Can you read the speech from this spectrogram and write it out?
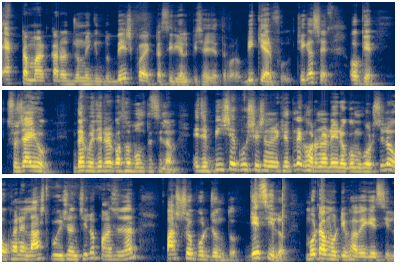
একটা মার্ক কাটার জন্য কিন্তু বেশ কয়েকটা সিরিয়াল পিছায় যেতে পারো। Be careful. ঠিক আছে? ওকে। সো যাই হোক দেখো যেটার কথা বলতেছিলাম। এই যে ২০-২১ সেশনের ক্ষেত্রে ঘটনাটা এরকম ঘটছিল। ওখানে লাস্ট পজিশন ছিল ৫৫০০ পর্যন্ত গেছিল। মোটামুটি ভাবে গেছিল।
